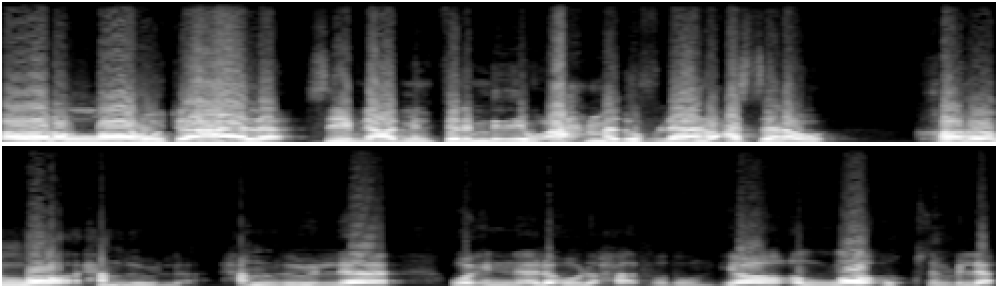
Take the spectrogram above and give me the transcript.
قال الله تعالى سيبنا عاد من الترمذي وأحمد وفلان وحسنه. قال الله الحمد لله. الحمد لله وإنا له لحافظون. يا الله أقسم بالله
